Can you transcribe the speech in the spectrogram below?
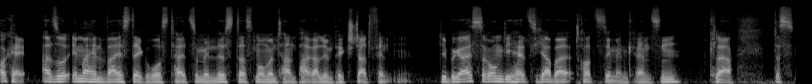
Okay, also immerhin weiß der Großteil zumindest, dass momentan Paralympics stattfinden. Die Begeisterung, die hält sich aber trotzdem in Grenzen. Klar, das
